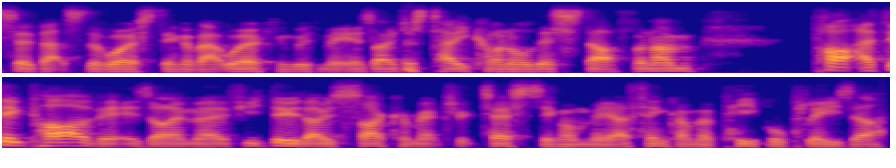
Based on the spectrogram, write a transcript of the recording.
said that's the worst thing about working with me is I just take on all this stuff, and I'm part I think part of it is I'm a, if you do those psychometric testing on me, I think I'm a people pleaser,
